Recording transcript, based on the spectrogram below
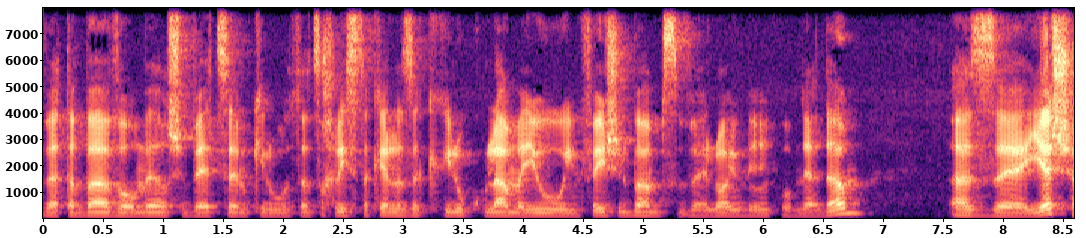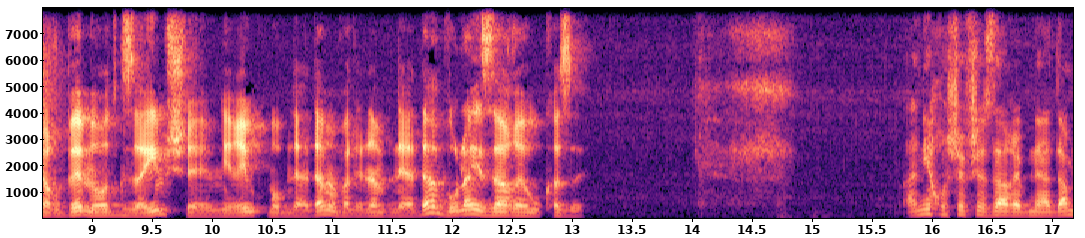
ואתה בא ואומר שבעצם כאילו אתה צריך להסתכל על זה כאילו כולם היו עם פיישל במפס ולא היו נראים כמו בני אדם, אז uh, יש הרבה מאוד גזעים שנראים כמו בני אדם אבל אינם בני אדם, ואולי זרה הוא כזה. אני חושב שזרה בני אדם,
